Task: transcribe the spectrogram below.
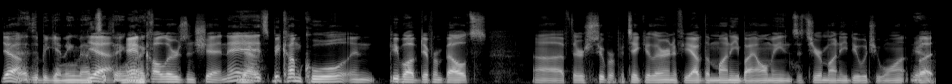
yeah, at the beginning, that's yeah, the thing. and like- colors and shit. And Yeah. it's become cool, and people have different belts. Uh, if they're super particular, and if you have the money, by all means, it's your money. Do what you want. Yeah. But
